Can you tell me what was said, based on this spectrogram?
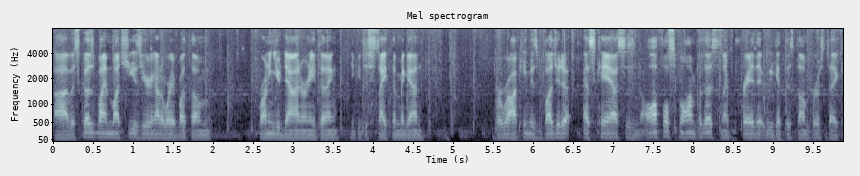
Uh, this goes by much easier. You don't got to worry about them running you down or anything. You can just snipe them again. We're rocking this budget SKS is an awful spawn for this, and I pray that we get this done first take.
